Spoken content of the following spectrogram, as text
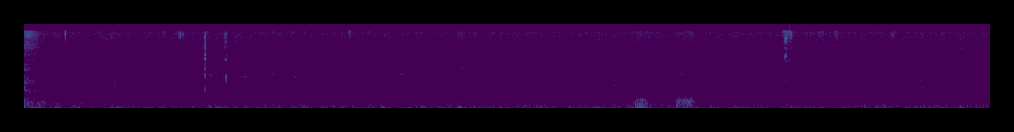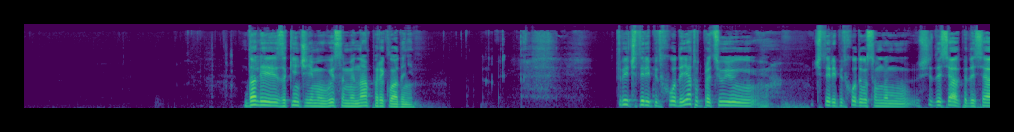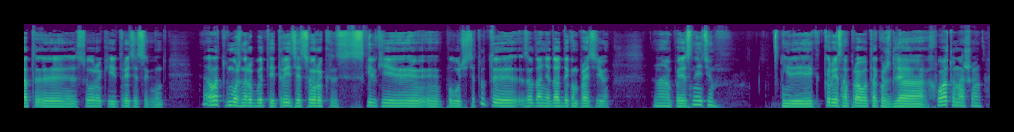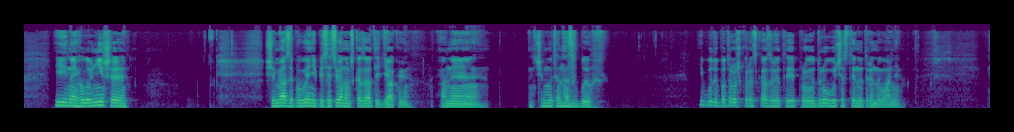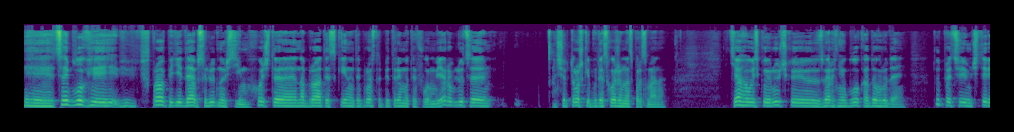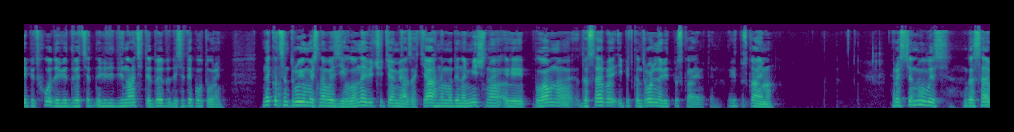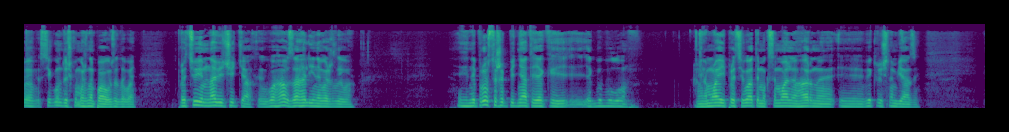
Далі закінчуємо висами на перекладині. 3-4 підходи. Я тут працюю 4 підходи в основному 60, 50, е, 40 і 30 секунд. Але тут можна робити і 30, 40, скільки вийде. Тут е, завдання дати декомпресію на поясницю. І корисна вправа також для хвату нашого. І найголовніше, що м'язи повинні після цього нам сказати дякую, а не чому ти нас вбив. І буду потрошку розказувати про другу частину тренування. Е, Цей блок е, вправ підійде абсолютно всім. Хочете набрати, скинути, просто підтримати форму. Я роблю це, щоб трошки бути схожим на спортсмена. Тяга ручкою з верхнього блока до грудей. Тут працюємо 4 підходи від, 20, від 12 до 10 повторень. Не концентруємось на вазі. Головне відчуття в м'язах. Тягнемо динамічно, е, плавно до себе і підконтрольно відпускаємо. відпускаємо. Розтягнулись до себе, секундочку можна паузу давати. Працюємо на відчуттях. Вага взагалі не важлива. І Не просто, щоб підняти, як, як би було, а мають працювати максимально гарно, е, виключно м'язи.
